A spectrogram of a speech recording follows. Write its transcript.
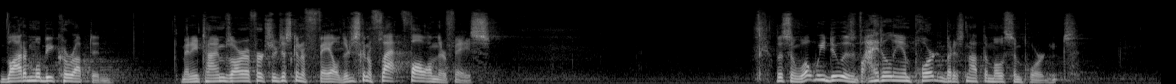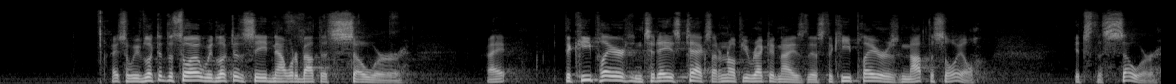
a lot of them will be corrupted. Many times our efforts are just going to fail, they're just going to flat fall on their face. Listen, what we do is vitally important, but it's not the most important. Right, so we've looked at the soil, we've looked at the seed. Now, what about the sower? Right? The key player in today's text, I don't know if you recognize this, the key player is not the soil, it's the sower.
